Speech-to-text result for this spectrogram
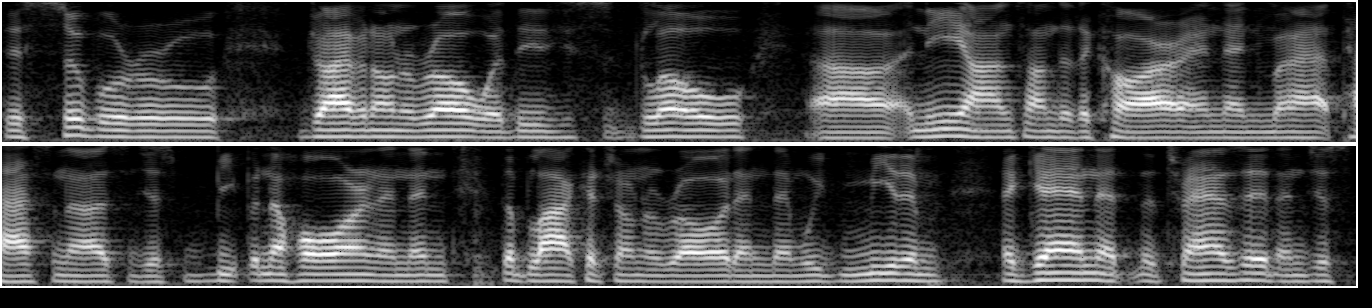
this Subaru driving on the road with these glow uh, neons under the car and then passing us and just beeping the horn and then the blockage on the road and then we'd meet him again at the transit and just,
